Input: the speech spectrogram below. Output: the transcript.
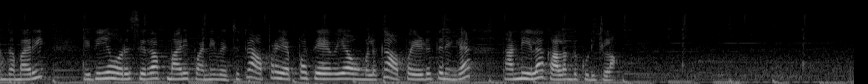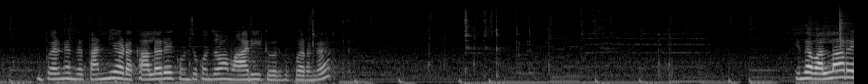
அந்த மாதிரி இதையும் ஒரு சிரப் மாதிரி பண்ணி வச்சுட்டு அப்புறம் எப்போ தேவையோ உங்களுக்கு அப்போ எடுத்து நீங்கள் தண்ணியில் கலந்து குடிக்கலாம். பாருங்கள் இந்த தண்ணியோட கலரே கொஞ்சம் கொஞ்சமாக மாறிட்டு வருது பாருங்கள் இந்த வல்லாரை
